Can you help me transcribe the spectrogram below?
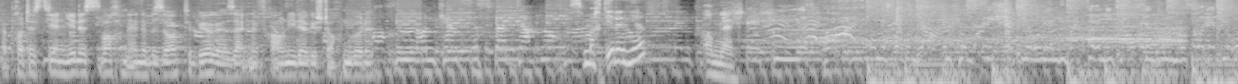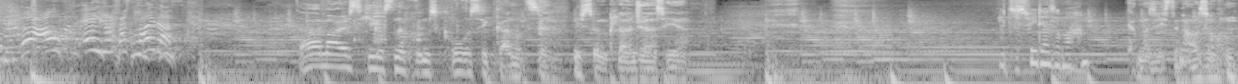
Da protestieren jedes Wochenende besorgte Bürger, seit eine Frau niedergestochen wurde. Was macht ihr denn hier? Omelette. Damals ging es noch ums große Ganze. Nicht so ein kleiner Jazz hier. Würdest du es wieder so machen? Kann man sich's denn aussuchen?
